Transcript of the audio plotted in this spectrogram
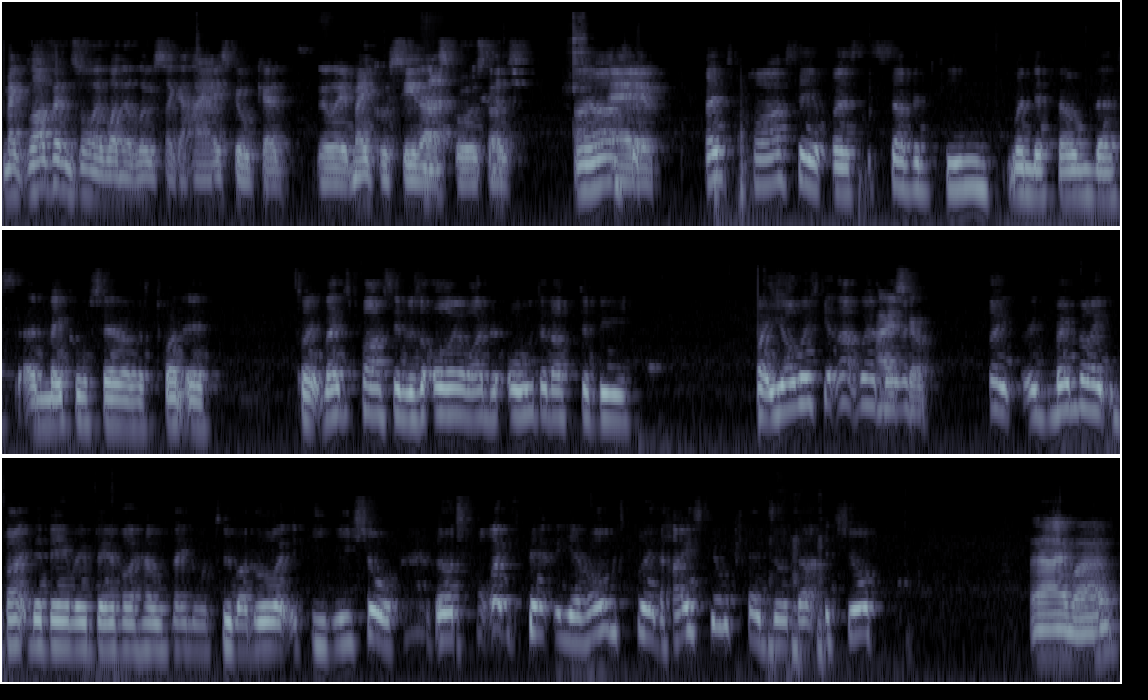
McLovin's the only one that looks like a high school kid, really. Michael Cera, I suppose, does. I know. Um, Mintz-Plasse was 17 when they filmed this, and Michael Cera was 20. So like, Mintz-Plasse was the only one old enough to be. But you always get that way. High school. Like, remember, like back in the day when Beverly Hills 90210, like the TV show, there was like 30 year olds playing the high school kids on that show. Aye, man.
